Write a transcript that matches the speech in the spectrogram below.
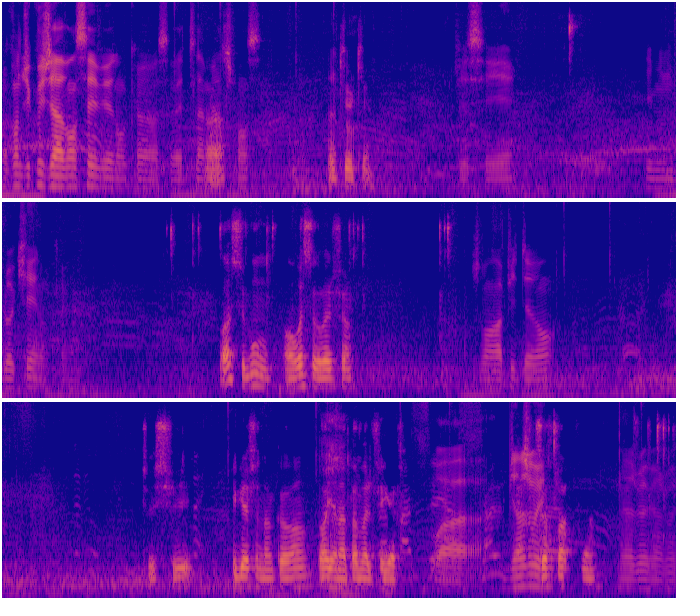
Par contre, du coup, j'ai avancé, vieux, donc euh, ça va être la merde, Ah. je pense. Ok, ok. Je vais essayer. Ils m'ont bloqué, donc euh, Ouais, c'est bon. En vrai, ça devrait le faire. je vais en rapide devant. Je suis. Fais gaffe, il y en a encore un. Oh, il y en a pas mal, fais gaffe. Bien joué. reparti. hein. Bien joué, bien joué.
